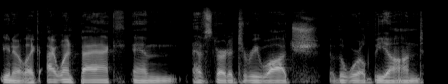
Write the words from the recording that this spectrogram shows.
you know, like I went back and have started to rewatch The World Beyond,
